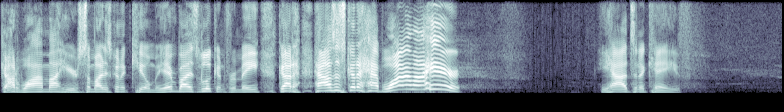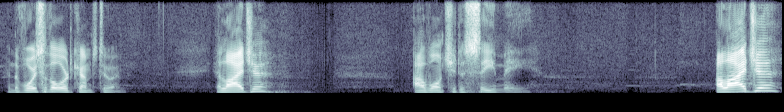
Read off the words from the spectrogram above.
God, why am I here? Somebody's going to kill me. Everybody's looking for me. God, how's this going to happen? Why am I here? He hides in a cave, and the voice of the Lord comes to him Elijah, I want you to see me. Elijah,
